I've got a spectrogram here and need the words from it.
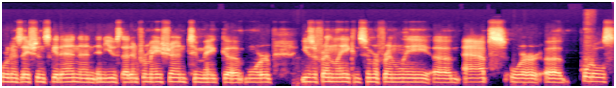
organizations get in and, and use that information to make uh, more user friendly, consumer friendly um, apps or uh, portals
